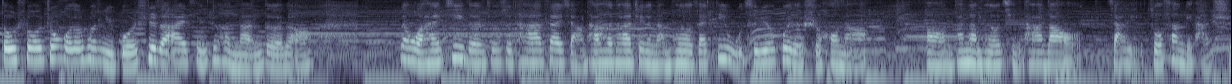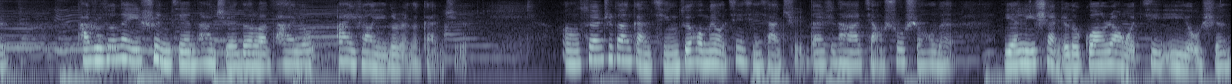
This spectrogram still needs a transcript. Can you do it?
都说中国都说女博士的爱情是很难得的啊。那我还记得，就是他在讲他和他这个男朋友在第五次约会的时候呢，嗯，她男朋友请她到家里做饭给她吃，他说，就那一瞬间，他觉得了他有爱上一个人的感觉。嗯，虽然这段感情最后没有进行下去，但是他讲述时候的眼里闪着的光让我记忆犹深，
